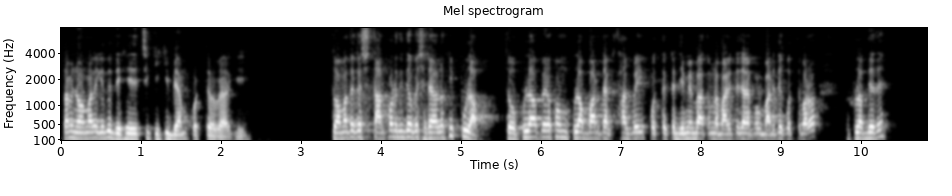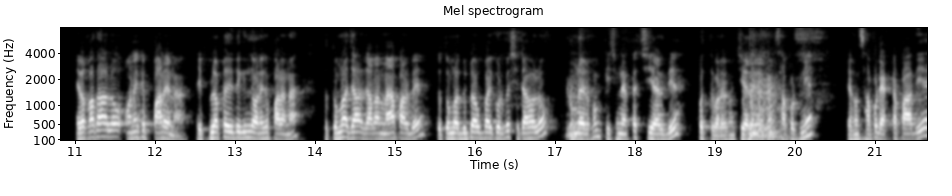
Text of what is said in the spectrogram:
তো আমি নর্মালি কিন্তু দেখিয়ে দিচ্ছি কি কি ব্যায়াম করতে হবে আর কি। তো আমাদেরকে তারপরে দিতে হবে, সেটা হলো কি পুল আপ তো পুল আপ এরকম পুল আপ বার থাকবেই। প্রত্যেকটা জিমে বা তোমরা বাড়িতে যারা বাড়িতে করতে পারো। পুল আপ দিয়ে দে। এবার কথা হলো, অনেকে পারে না। এই পুল আপটা দিতে কিন্তু অনেকে পারে না। তো তোমরা যারা যারা না পারবে, তো তোমরা দুটো উপায় করবে। সেটা হলো, তোমরা এরকম পিছনে একটা চেয়ার দিয়ে করতে পারো। এখন চেয়ারে এরকম সাপোর্ট নিয়ে, এখন সাপোর্ট একটা পা দিয়ে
